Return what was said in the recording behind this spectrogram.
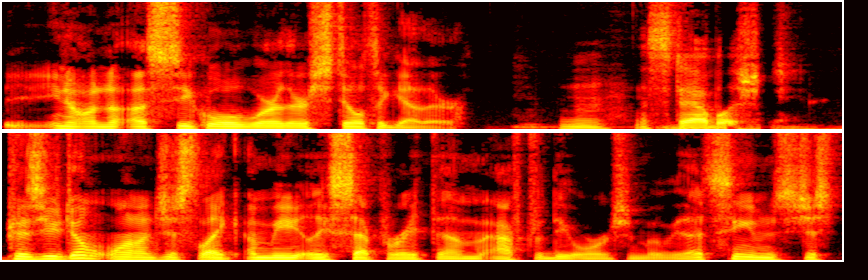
you know, a, a sequel where they're still together. Mm, established. Because you don't want to just like immediately separate them after the origin movie. That seems just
